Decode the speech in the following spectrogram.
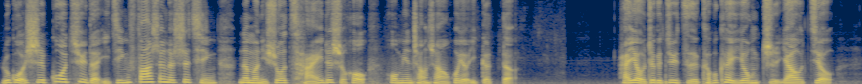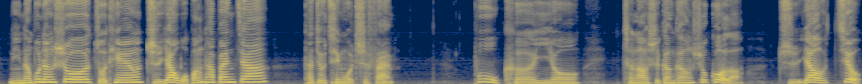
如果是过去的已经发生的事情，那么你说才的时候，后面常常会有一个的。还有这个句子可不可以用只要就？你能不能说昨天只要我帮他搬家，他就请我吃饭？不可以哦。陈老师刚刚说过了。只要就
